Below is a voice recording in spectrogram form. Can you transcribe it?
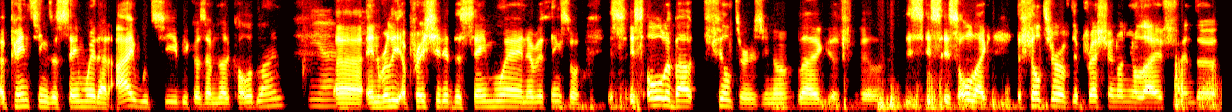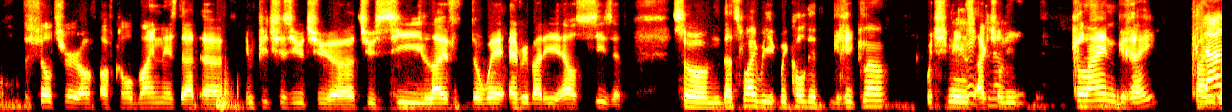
a painting the same way that I would see because I'm not colorblind, yeah. uh, and really appreciate it the same way and everything. So it's, it's all about filters, you know, like it's, it's, it's all like the filter of depression on your life and the, the filter of, of colorblindness that uh, impeaches you to uh, to see life the way everybody else sees it. So um, that's why we, we called it Gris Klein, which means actually klein gray. Klein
